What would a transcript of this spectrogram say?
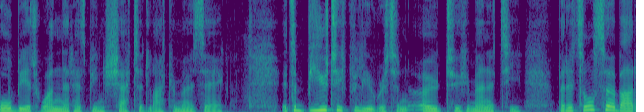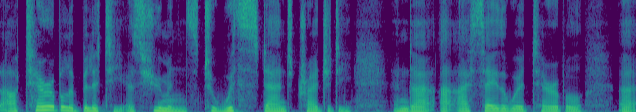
albeit one that has been shattered like a mosaic. It's a beautifully written ode to humanity, but it's also about our terrible ability as humans to withstand tragedy. And uh, I, I, say the word terrible, uh,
